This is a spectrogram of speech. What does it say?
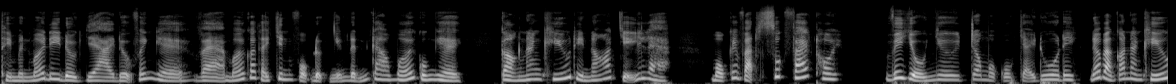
Thì mình mới đi được dài được với nghề và mới có thể chinh phục được những đỉnh cao mới của nghề. Còn năng khiếu thì nó chỉ là một cái vạch xuất phát thôi ví dụ như trong một cuộc chạy đua đi nếu bạn có năng khiếu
